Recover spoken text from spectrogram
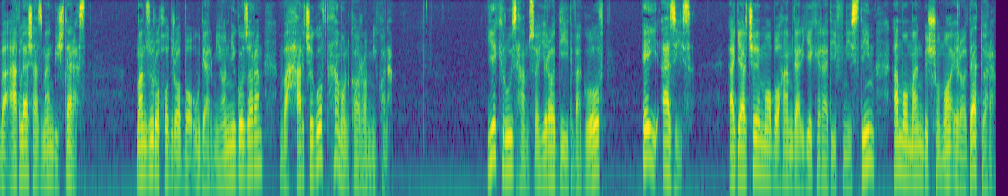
و عقلش از من بیشتر است. منظور خود را با او در میان می‌گذارم و هرچه گفت همان کار را می کنم. یک روز همسایه را دید و گفت ای عزیز اگرچه ما با هم در یک ردیف نیستیم اما من به شما ارادت دارم.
